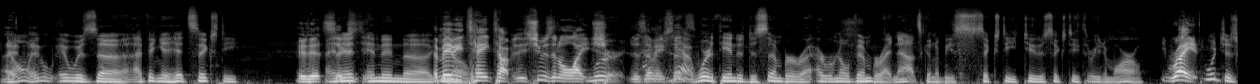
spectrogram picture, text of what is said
No, I- it, it was. Uh, I think it hit sixty, It hit and, it, 60. and then uh, and maybe know, tank top. She was in a light shirt. Does that make sense? Yeah, we're at the end of December right, or November right now. It's going to be 62, 63 tomorrow, right. which is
